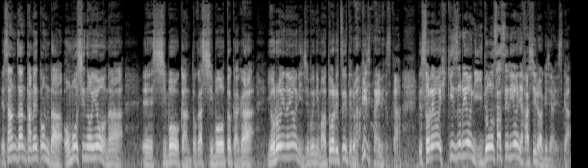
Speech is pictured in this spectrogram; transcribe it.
で、散々溜め込んだ重しのような、えー、脂肪肝とか脂肪とかが、鎧のように自分にまとわりついてるわけじゃないですか。で、それを引きずるように移動させるように走るわけじゃないですか。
